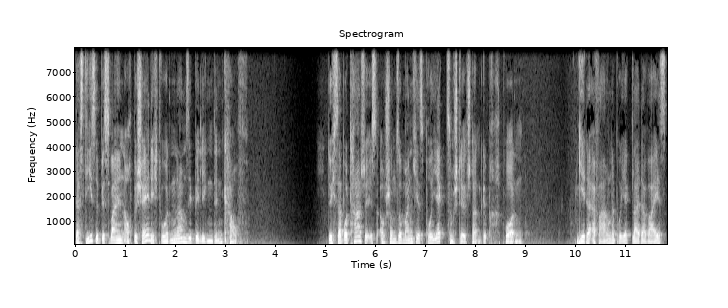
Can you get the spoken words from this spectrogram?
Dass diese bisweilen auch beschädigt wurden, nahmen sie billigend in Kauf. Durch Sabotage ist auch schon so manches Projekt zum Stillstand gebracht worden. Jeder erfahrene Projektleiter weiß,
